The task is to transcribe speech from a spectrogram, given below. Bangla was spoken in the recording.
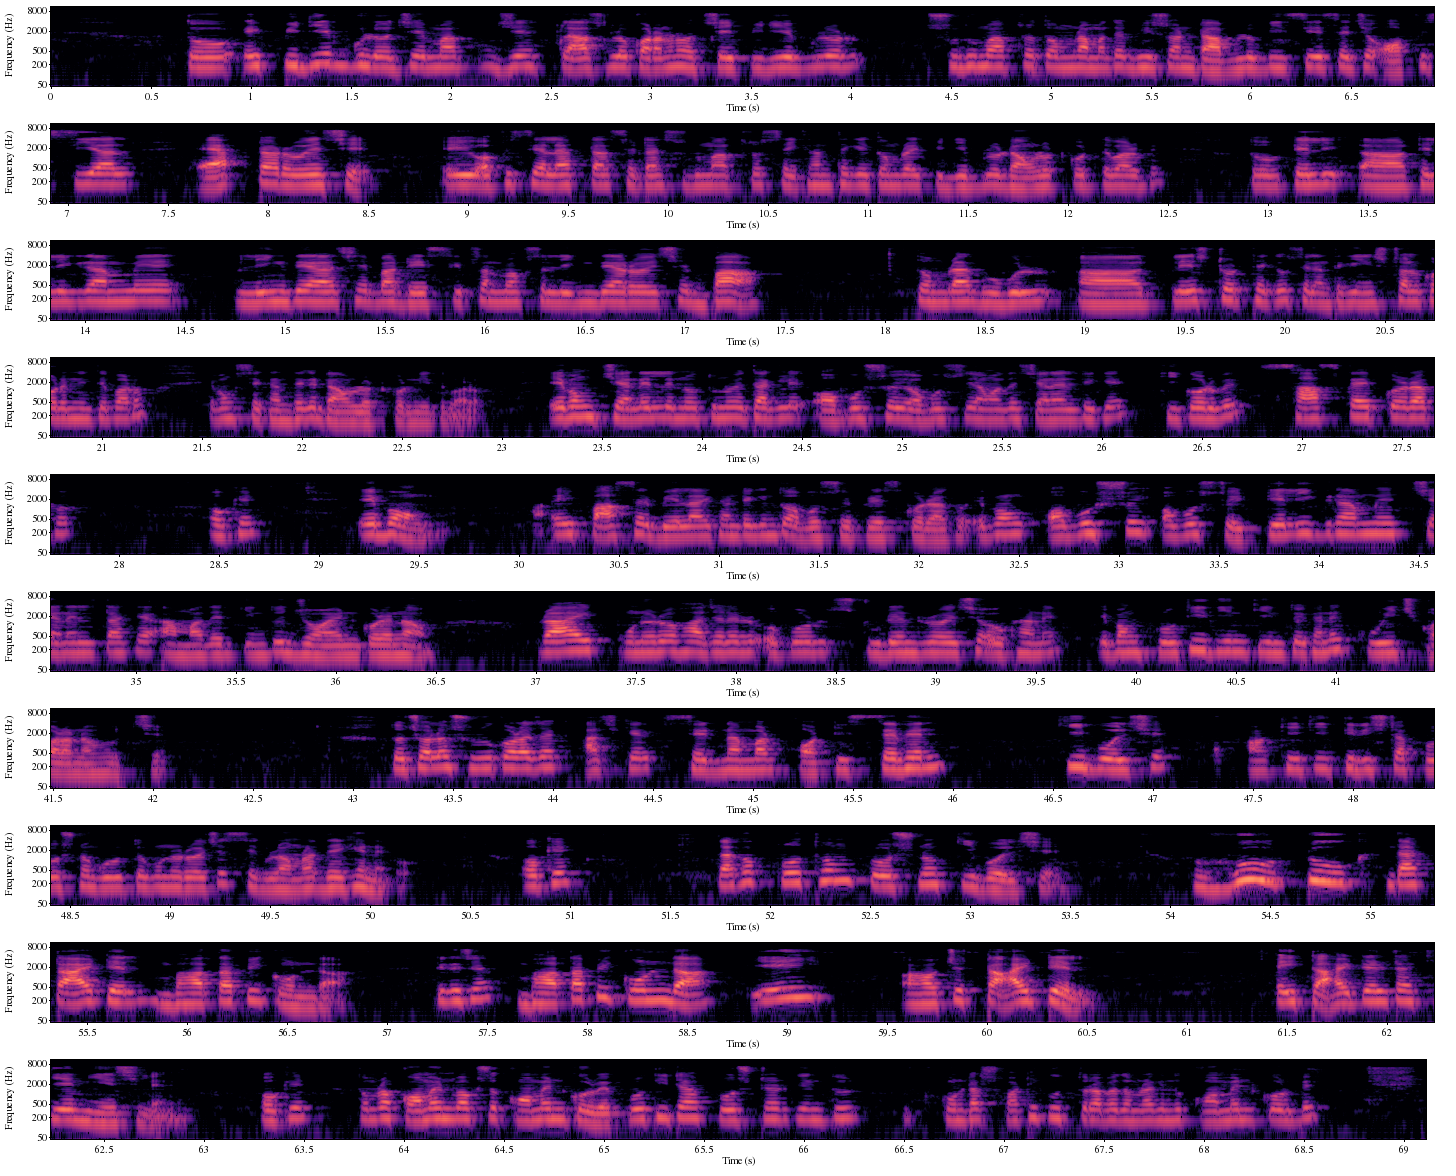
তো এই পিডিএফগুলো যে যে ক্লাসগুলো করানো হচ্ছে, এই পিডিএফগুলোর শুধুমাত্র তোমরা আমাদের ভীষণ ডাব্লিউবিসিএস এর যে অফিসিয়াল অ্যাপটা রয়েছে, এই অফিসিয়াল অ্যাপটা সেটা শুধুমাত্র সেখান থেকেই তোমরা এই পিডিএফগুলো ডাউনলোড করতে পারবে। তো টেলি টেলিগ্রামে লিঙ্ক দেওয়া আছে বা ডিসক্রিপশন বক্সে লিঙ্ক দেওয়া রয়েছে বা তোমরা গুগল প্লে স্টোর থেকেও সেখান থেকে ইনস্টল করে নিতে পারো এবং সেখান থেকে ডাউনলোড করে নিতে পারো। এবং চ্যানেলে নতুন হয়ে থাকলে অবশ্যই অবশ্যই আমাদের চ্যানেলটিকে কি করবে? সাবস্ক্রাইব করে রাখো। ওকে এবং এই পাশের বেল আইকনটা কিন্তু অবশ্যই প্রেস করে রাখো। এবং অবশ্যই অবশ্যই টেলিগ্রামের চ্যানেলটাকে আমাদের কিন্তু জয়েন করে নাও। প্রায় পনেরো হাজারের ওপর স্টুডেন্ট রয়েছে ওখানে এবং প্রতিদিন কিন্তু এখানে কুইজ করানো হচ্ছে। তো চলো শুরু করা যাক। আজকের সেট নাম্বার ফর্টি সেভেন কী বলছে? কি কি তিরিশটা প্রশ্ন গুরুত্বপূর্ণ রয়েছে সেগুলো আমরা দেখে নেব। ওকে দেখো, প্রথম প্রশ্ন কি বলছে? Who took the title Vatapi Konda ঠিক আছে? ভাতাপি কোন্ডা এই হচ্ছে টাইটেল এই টাইটেলটা কে নিয়েছিলেন? ওকে তোমরা কমেন্ট বক্সে কমেন্ট করবে। প্রতিটা প্রশ্নের কিন্তু কোনটা সঠিক উত্তর হবে তোমরা কিন্তু কমেন্ট করবে।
